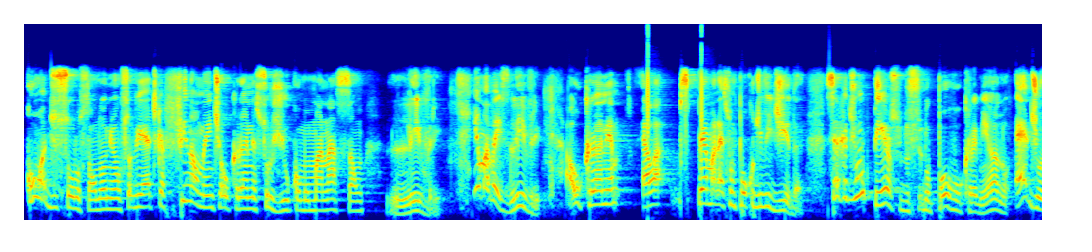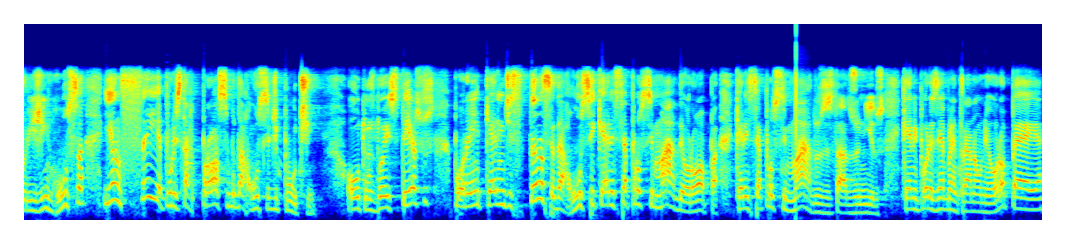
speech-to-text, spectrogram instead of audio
com a dissolução da União Soviética, finalmente a Ucrânia surgiu como uma nação livre. E uma vez livre, a Ucrânia ela permanece um pouco dividida. Cerca de um terço do, do, povo ucraniano é de origem russa e anseia por estar próximo da Rússia de Putin. Outros dois terços, porém, querem distância da Rússia e querem se aproximar da Europa, querem se aproximar dos Estados Unidos, querem, por exemplo, entrar na União Europeia,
